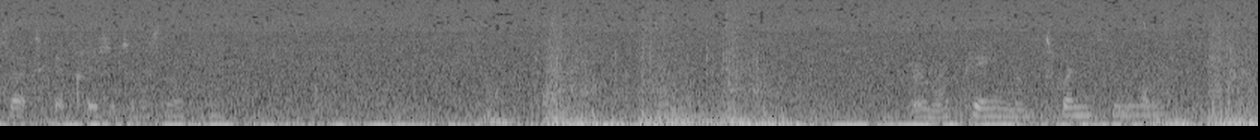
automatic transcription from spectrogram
stuff. closer to this level. For my ping of 20.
